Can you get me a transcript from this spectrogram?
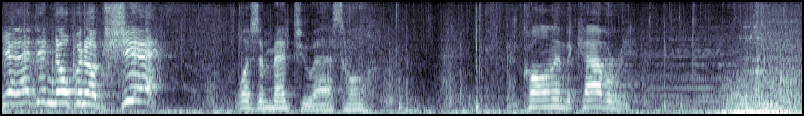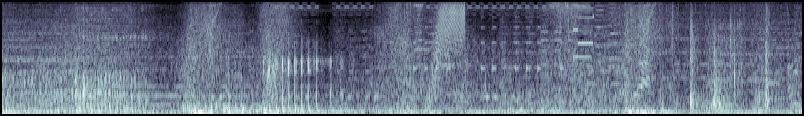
Yeah, that didn't open up shit! Wasn't meant to, asshole. Calling in the cavalry. How the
